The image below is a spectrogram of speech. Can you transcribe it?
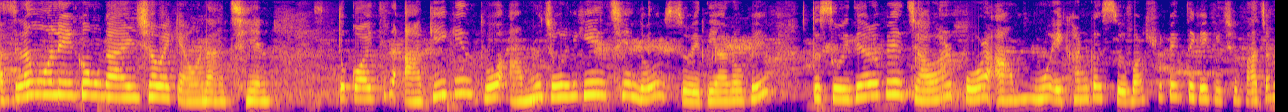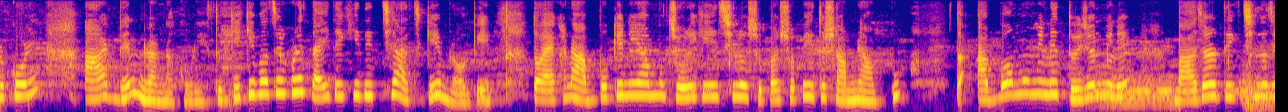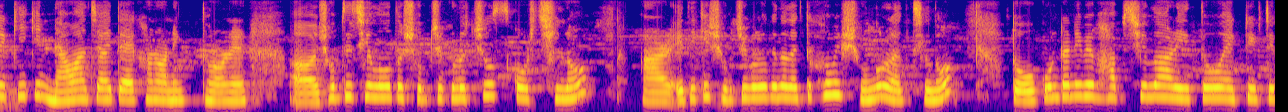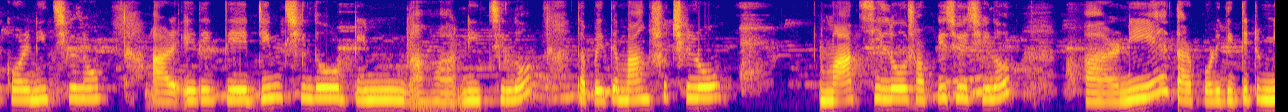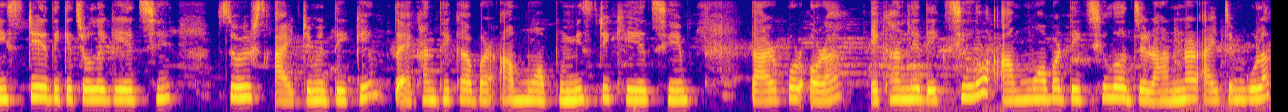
আসসালামু আলাইকুম গাইজ সবাই কেমন আছেন? তো কয়েকদিন আগে কিন্তু আমু চলে গিয়েছিল সৌদি আরবে। তো সৌদি আরবে যাওয়ার পর আম্মু এখানকার সুপার শপের থেকে কিছু বাজার করে আর দেন রান্না করে। তো কী কী বাজার করে তাই দেখিয়ে দিচ্ছে আজকে ব্লগে। তো এখানে আব্বুকে নিয়ে আম্মু চলে গিয়েছিল সুপার শপে তো সামনে আব্বু। তো আব্বু আম্মু মিলে দুজন মিলে বাজার দেখছিল যে কি কি নেওয়া যায়। তো এখানে অনেক ধরনের সবজি ছিল, তো সবজিগুলো চুজ করছিল। আর এদিকে সবজিগুলো কিন্তু দেখতে খুবই সুন্দর লাগছিল। তো কোনটা নেবে ভাবছিল, আর এই তো একটি একটি করে নিচ্ছিল। আর এদিক দিয়ে ডিম ছিল, ডিম নিচ্ছিল। তারপর এতে মাংস ছিল, মাছ ছিল সব কিছুই ছিল। আর নিয়ে তারপরে দিক দিয়ে একটু মিষ্টির দিকে চলে গিয়েছে, সুইটস আইটেমের দিকে। তো এখান থেকে আবার আম্মু আপু মিষ্টি খেয়েছে। তারপর ওরা এখানে দেখছিল, আম্মু আবার দেখছিল যে রান্নার আইটেমগুলো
